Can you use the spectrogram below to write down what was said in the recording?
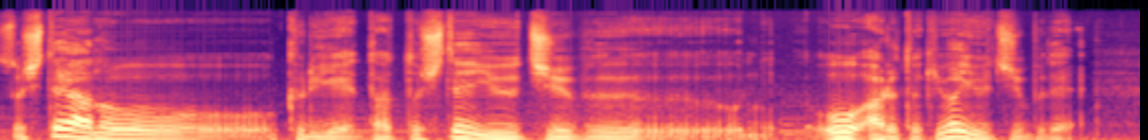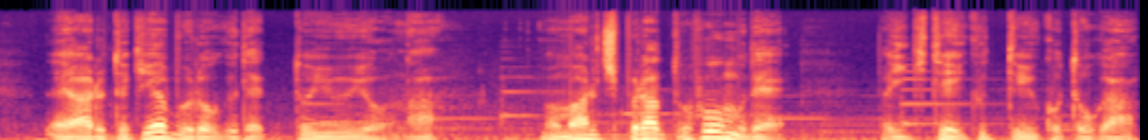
そしてあのクリエイターとして YouTube をある時は YouTube である時はブログでというようなマルチプラットフォームで生きていくっていうことが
